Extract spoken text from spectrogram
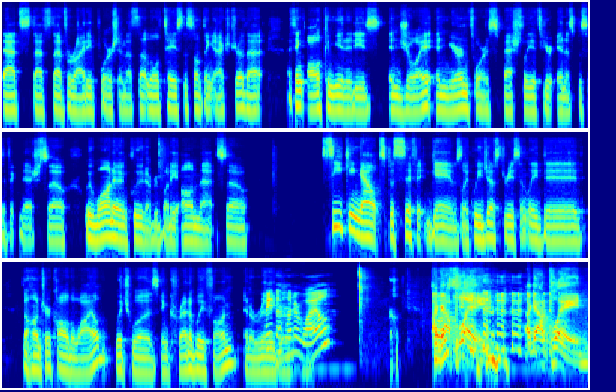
That's that's that variety portion. That's that little taste of something extra that I think all communities enjoy and yearn for, especially if you're in a specific niche. So we want to include everybody on that. So seeking out specific games, like we just recently did the Hunter Call of the Wild, which was incredibly fun and a really Wait, the Hunter Wild. I got played. I got played.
